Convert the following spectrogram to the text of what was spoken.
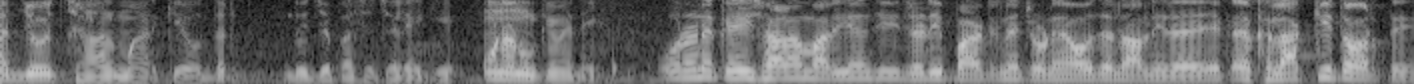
ਅੱਜ ਉਹ ਛਾਲ ਮਾਰ ਕੇ ਉਧਰ ਦੂਜੇ ਪਾਸੇ ਚਲੇ ਗਏ ਉਹਨਾਂ ਨੂੰ ਕਿਵੇਂ ਦੇਖਦੇ ਹੋ? ਉਹਨਾਂ ਨੇ ਕਈ ਛਾਲਾਂ ਮਾਰੀਆਂ ਜੀ ਜਿਹੜੀ ਪਾਰਟੀ ਨੇ ਚੁਣਿਆ ਉਹਦੇ ਨਾਲ ਨਹੀਂ ਰਹੇ ਇੱਕ اخلاقی ਤੌਰ ਤੇ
